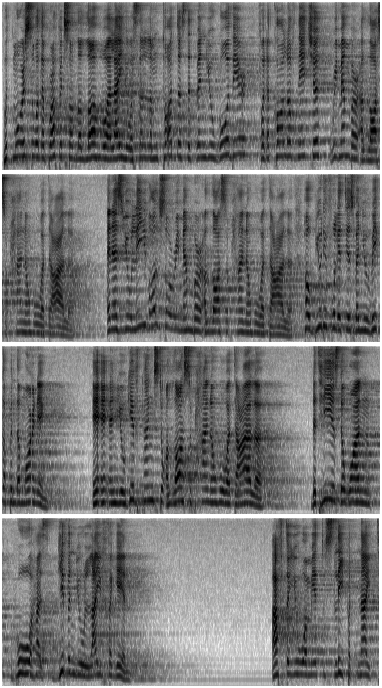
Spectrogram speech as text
But more so, the Prophet ﷺ taught us that when you go there for the call of nature, remember Allah subhanahu wa ta'ala. And as you leave, also remember Allah subhanahu wa ta'ala. How beautiful it is when you wake up in the morning and you give thanks to Allah subhanahu wa ta'ala that He is the one who has given you life again after you were made to sleep at night.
